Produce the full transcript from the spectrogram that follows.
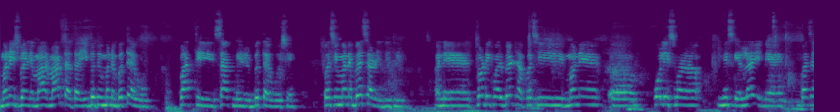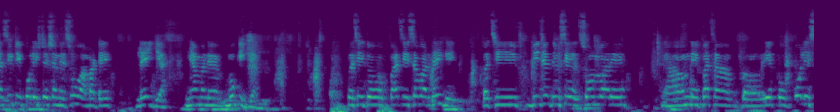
મનીષભાઈને માર મારતા હતા. એ બધું મને બતાવ્યું. પાંચથી સાત મિનિટ બતાવ્યું છે પછી મને બેસાડી દીધી. અને થોડીક વાર બેઠા પછી મને પોલીસવાળા મીન્સ કે લઈને પાછા સિટી પોલીસ સ્ટેશને સુવા માટે લઈ ગયા. ત્યાં મને મૂકી ગયા. પછી તો પાછી સવાર થઈ ગઈ. પછી બીજે દિવસે સોમવારે અમને પાછા એક પોલીસ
